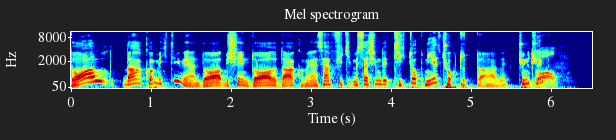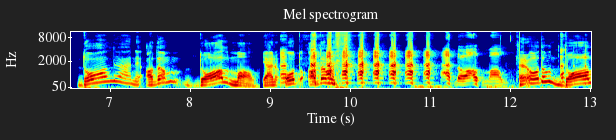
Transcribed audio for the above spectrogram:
doğal daha komik değil mi yani? Doğal bir şeyin doğalı daha komik. Yani sen fikir mesela şimdi TikTok niye çok tuttu abi? Çünkü Doğal. doğal yani adam doğal mal. Yani o adamın Doğal mal. yani o adamın doğal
